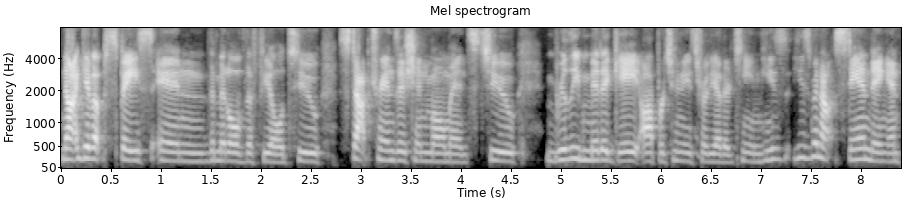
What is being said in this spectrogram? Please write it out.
not give up space in the middle of the field to stop transition moments to really mitigate opportunities for the other team. He's he's been outstanding and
